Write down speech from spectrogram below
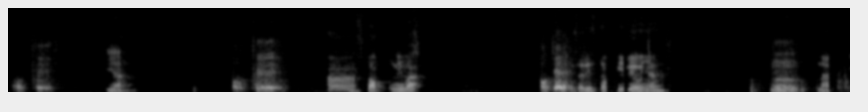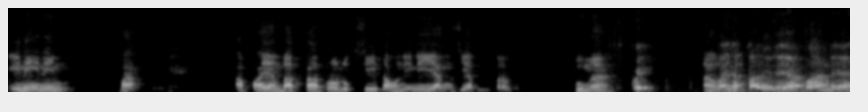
Oke. ya Oke. ah, stop ini pak Oke. bisa di stop videonya Hmm. nah ini ini pak apa yang bakal produksi tahun ini yang siap berbunga Wih, tahun banyak ini kali nih ya bahannya ya.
